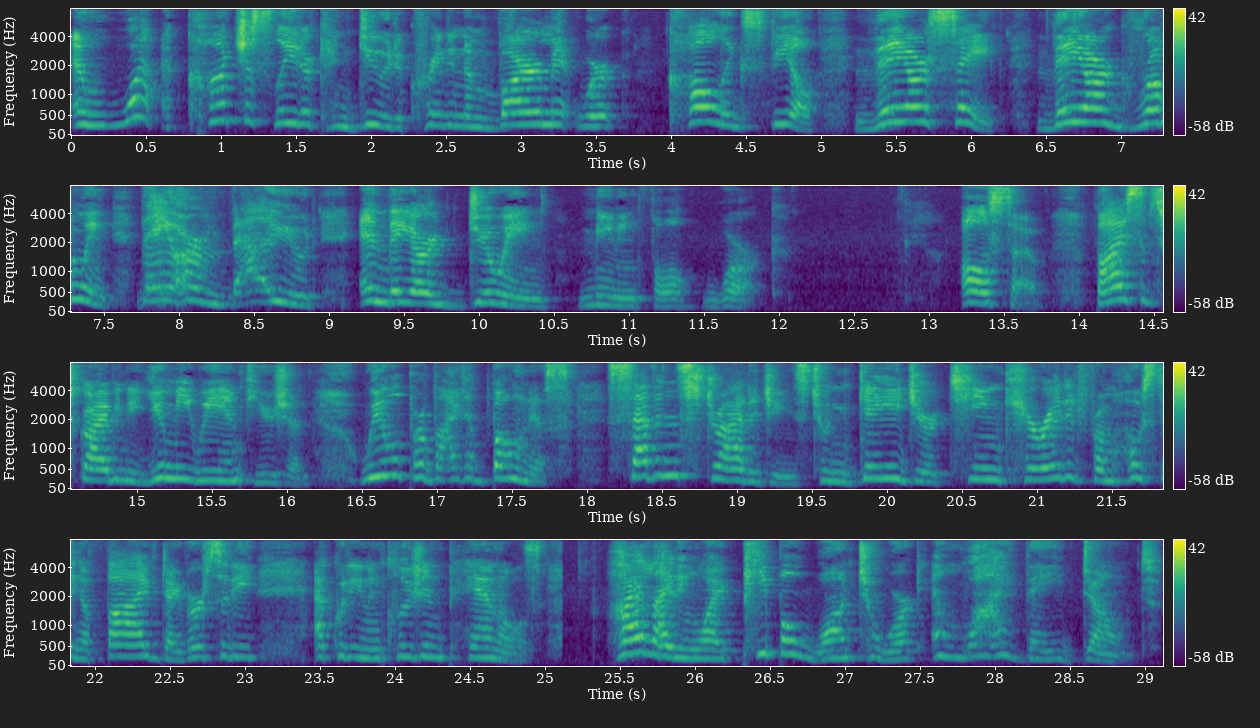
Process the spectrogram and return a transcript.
and what a conscious leader can do to create an environment where colleagues feel they are safe, they are growing, they are valued, and they are doing meaningful work. Also, by subscribing to You Me We Infusion, we will provide a bonus seven strategies to engage your team curated from hosting of five diversity, equity, and inclusion panels, highlighting why people want to work and why they don't.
